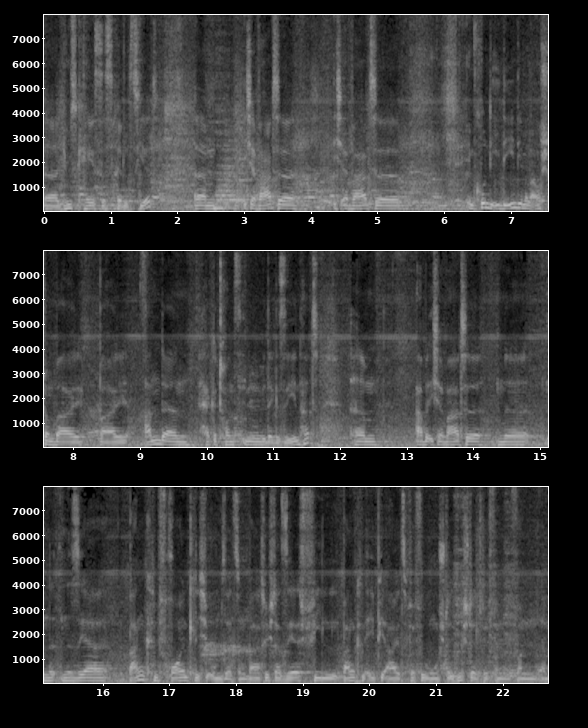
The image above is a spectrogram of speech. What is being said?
äh, Use Cases reduziert. Ähm, ich erwarte, ich erwarte im Grunde Ideen, die man auch schon bei, bei anderen Hackathons immer wieder gesehen hat. Ähm, aber ich erwarte eine, eine, eine sehr bankenfreundliche Umsetzung, weil natürlich da sehr viel Banken-API zur Verfügung gestellt wird von, von ähm,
